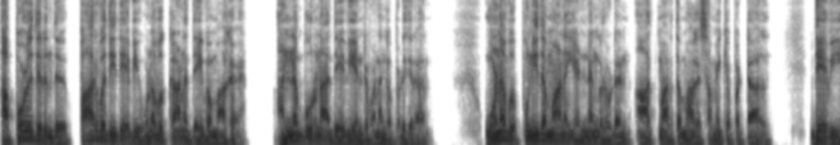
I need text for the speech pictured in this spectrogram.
அப்பொழுதிருந்து பார்வதி தேவி உணவுக்கான தெய்வமாக அன்னபூர்ணா தேவி என்று வணங்கப்படுகிறார். உணவு புனிதமான எண்ணங்களுடன் ஆத்மார்த்தமாக சமைக்கப்பட்டால் தேவி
